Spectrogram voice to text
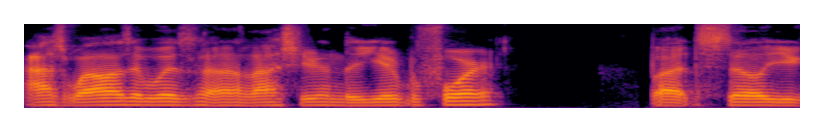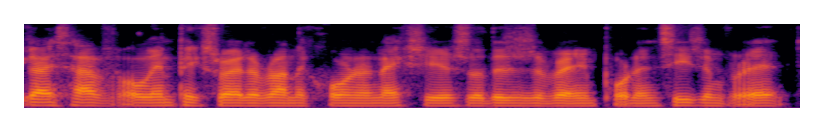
as well as it was uh, last year and the year before. But still, you guys have Olympics right around the corner next year, so this is a very important season for it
